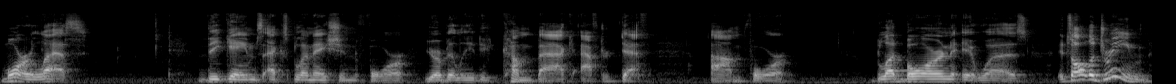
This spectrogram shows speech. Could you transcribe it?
more or less the game's explanation for your ability to come back after death. Um, for Bloodborne, it was it's all a dream,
